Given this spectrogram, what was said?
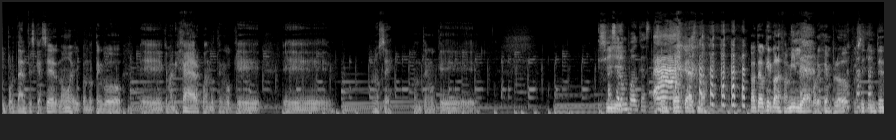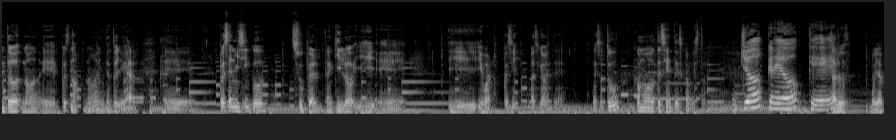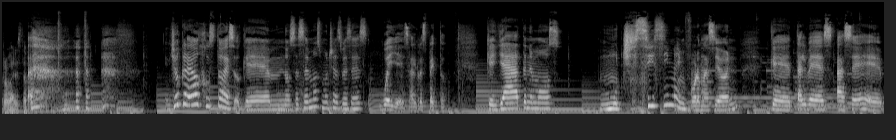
importantes que hacer, ¿no? Eh, cuando tengo eh, que manejar, cuando tengo que, eh, no sé, cuando tengo que... hacer un podcast. Hacer un ah. podcast, no. Cuando tengo que ir con la familia, por ejemplo, pues intento, ¿no? pues no, ¿no? Intento llegar, pues en mis cinco, súper tranquilo y, y, y bueno, pues sí, básicamente eso, ¿tú cómo te sientes con esto? Yo creo que... Salud, voy a probar esta. Yo creo justo eso, que mm, nos hacemos muchas veces güeyes al respecto, que ya tenemos muchísima información que tal vez hace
